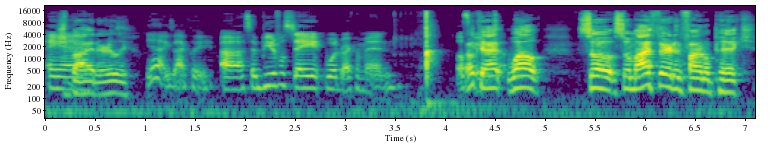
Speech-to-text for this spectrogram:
and Just buy it early. yeah, exactly. Uh, so beautiful state. Would recommend. Let's Okay, well, so so my third and final pick,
